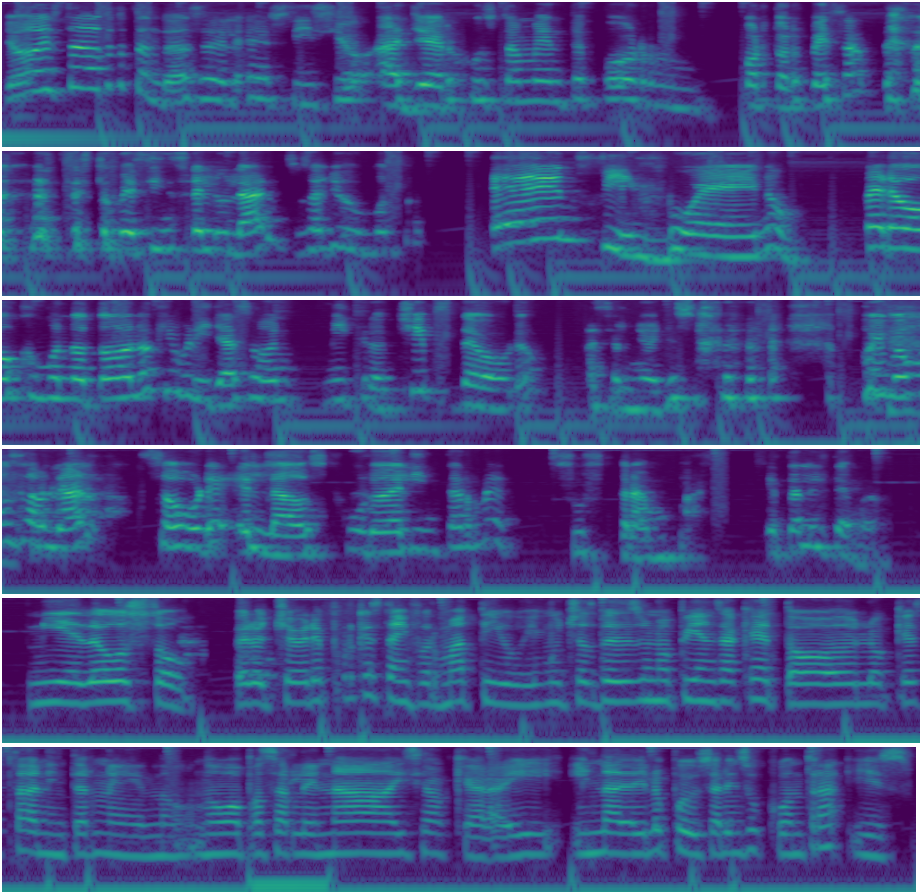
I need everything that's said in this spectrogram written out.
Yo estaba tratando de hacer el ejercicio ayer justamente por, por torpeza. Estuve sin celular, eso ayudó un montón. En fin, bueno, pero como no todo lo que brilla son microchips de oro, hacer ñoños, hoy vamos a hablar sobre el lado oscuro del Internet, sus trampas. ¿Qué tal el tema? Miedoso, pero chévere porque está informativo y muchas veces uno piensa que todo lo que está en Internet no, no va a pasarle nada y se va a quedar ahí y nadie lo puede usar en su contra y es,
